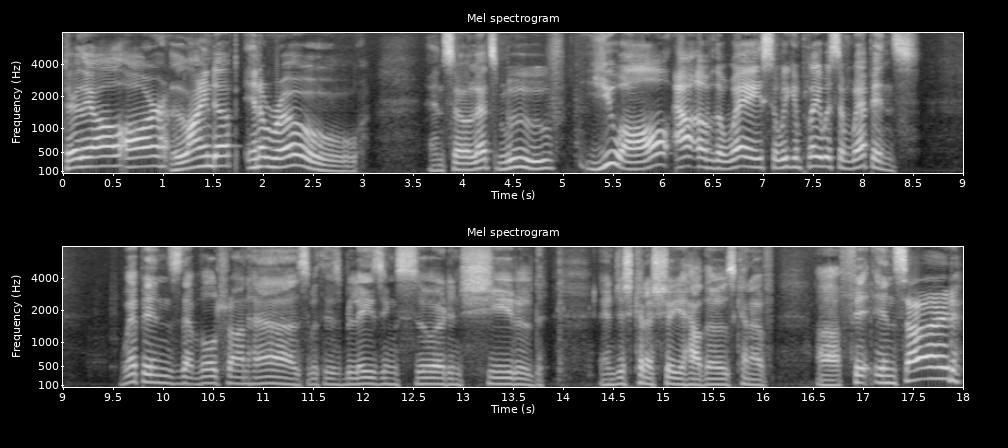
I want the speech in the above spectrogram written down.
There they all are lined up in a row. And so let's move you all out of the way so we can play with some weapons. Weapons that Voltron has with his blazing sword and shield. And just kind of show you how those kind of uh, fit inside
